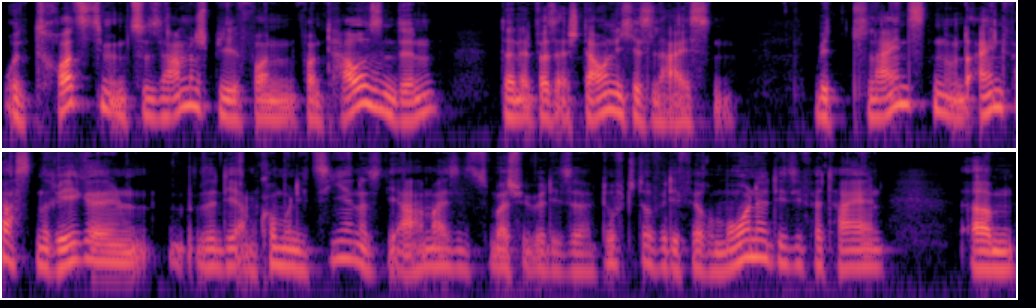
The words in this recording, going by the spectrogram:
und trotzdem im Zusammenspiel von, von Tausenden dann etwas Erstaunliches leisten. Mit kleinsten und einfachsten Regeln sind die am Kommunizieren, also die Ameisen zum Beispiel über diese Duftstoffe, die Pheromone, die sie verteilen. Ähm,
